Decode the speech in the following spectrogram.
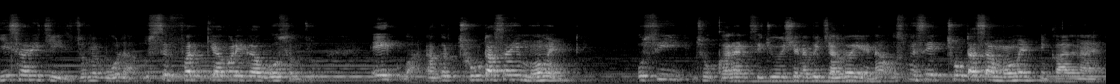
ये सारी चीज़ जो मैं बोला, उससे फ़र्क क्या पड़ेगा वो समझो। एक बार अगर छोटा सा ही मोमेंट उसी जो करंट सिचुएशन अभी चल रही है ना, उसमें से एक छोटा सा मोमेंट निकालना है।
